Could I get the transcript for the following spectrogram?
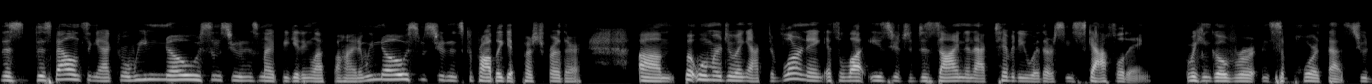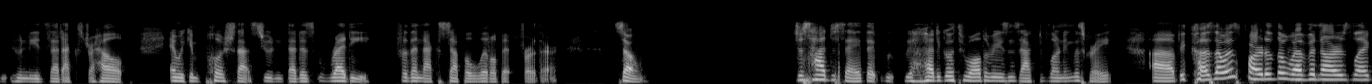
this this balancing act where we know some students might be getting left behind and we know some students could probably get pushed further. Um, but when we're doing active learning, it's a lot easier to design an activity where there's some scaffolding we can go over and support that student who needs that extra help and we can push that student that is ready for the next step a little bit further. So just had to say that we had to go through all the reasons active learning was great uh, because that was part of the webinar's like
